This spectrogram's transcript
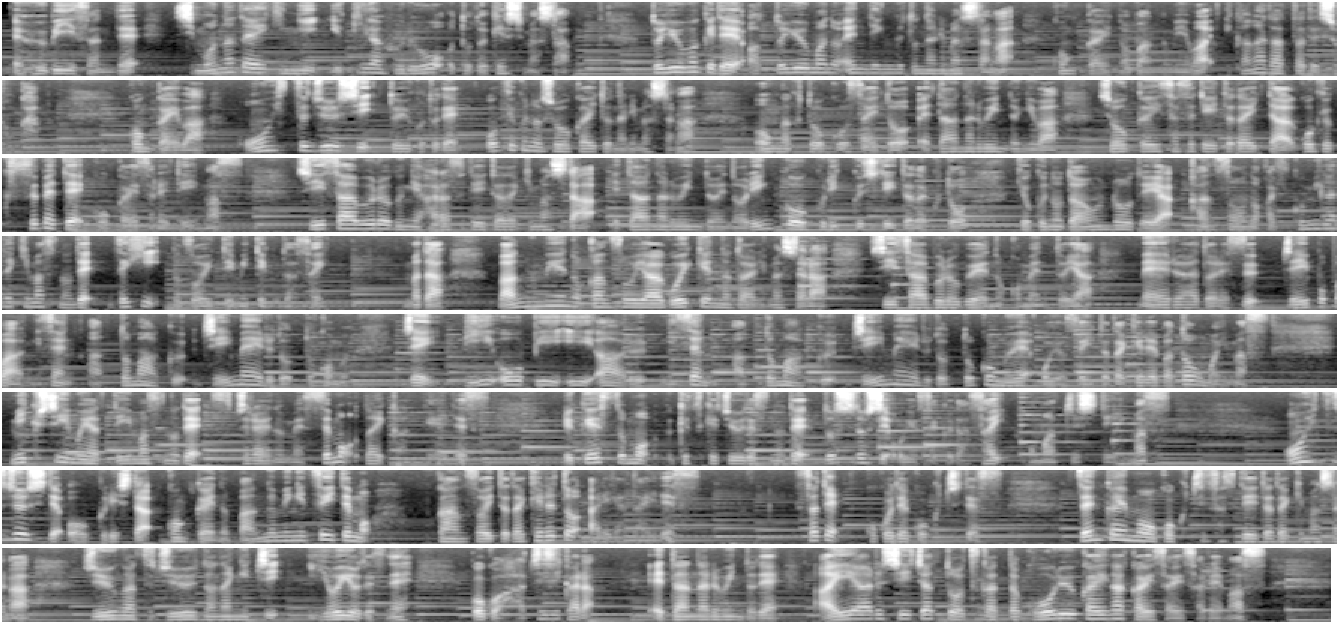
FB さんで下灘駅に雪が降るをお届けしました。というわけであっという間のエンディングとなりましたが今回の番組はいかがだったでしょうか。今回は音質重視ということで5曲の紹介となりましたが音楽投稿サイトエターナルウィンドには紹介させていただいた5曲すべて公開されています。シーサーブログに貼らせていただきましたエターナルウィンドへのリンクをクリックしていただくと曲のダウンロードや感想の書き込みができますのでぜひ覗いてみてください。また番組への感想やご意見などありましたら Seesaa ブログへのコメントやメールアドレス jpoper2000-gmail.com jpopper2000-gmail.com へお寄せいただければと思います。 mixi もやっていますのでそちらへのメッセも大歓迎です。リクエストも受付中ですのでどしどしお寄せください。お待ちしています。音質重視でお送りした今回の番組についてもご感想いただけるとありがたいです。さて、ここで告知です。前回も告知させていただきましたが、10月17日、いよいよですね、午後8時から、エターナルウィンドで IRC チャットを使った交流会が開催されます。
